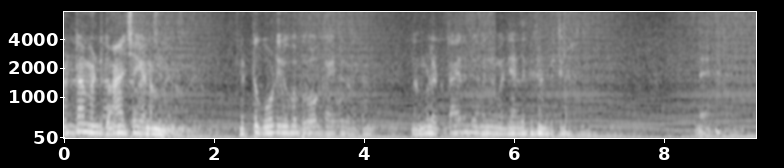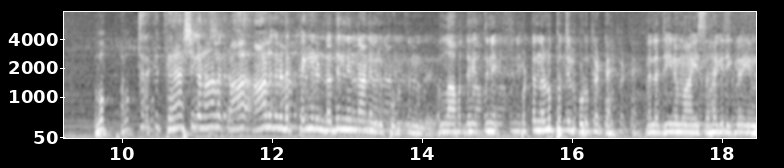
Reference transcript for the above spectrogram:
കിട്ടാൻ വേണ്ടി ദ്വാ ചെയ്യണം. എട്ട് കോടി രൂപ ബ്ലോക്ക് ആയിട്ട് കിടക്കാണ്. നമ്മൾ എട്ടായിരം രൂപ മര്യാദയ്ക്ക് കണ്ടിട്ടില്ല? അപ്പൊ അത്രയ്ക്ക് കാശുകൾ ആളെ ആളുകളുടെ കയ്യിലുണ്ട്. അതിൽ നിന്നാണ് ഇവർ കൊടുക്കുന്നത്. അള്ളാഹു അദ്ദേഹത്തിന് പെട്ടെന്ന് എളുപ്പത്തിൽ കൊടുക്കട്ടെ. നല്ല ദീനുമായി സഹകരിക്കുകയും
